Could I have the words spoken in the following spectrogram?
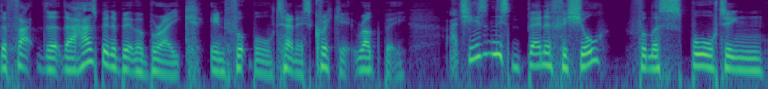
the fact that there has been a bit of a break in football, tennis, cricket, rugby. Actually, isn't this beneficial from a sporting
